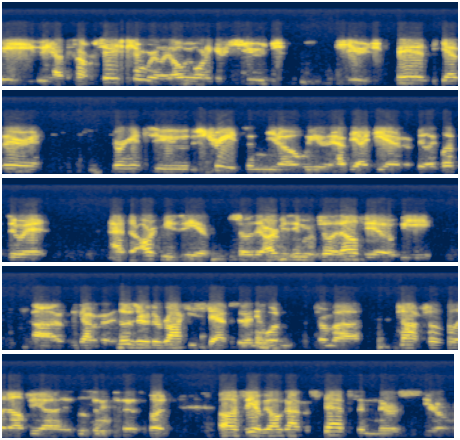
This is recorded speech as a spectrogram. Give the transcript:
we we had the conversation. We were like, oh, we want to get a huge, huge band together and bring it to the streets, and you know, we had the idea to be like, let's do it at the art museum. So the art museum in Philadelphia, we uh, we got those are the Rocky Steps. If anyone from uh, not Philadelphia is listening to this, but uh, so yeah, we all got the steps, and there's you know,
